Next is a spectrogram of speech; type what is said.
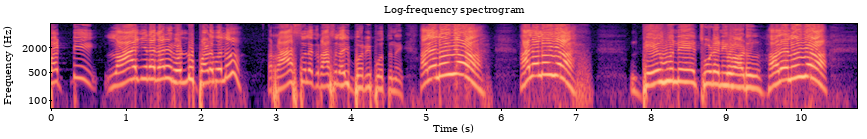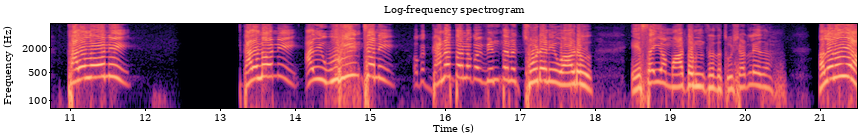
పట్టి లాగిన కానీ రెండు పడవలు రాసులకు రాసులు అవి బొర్రిపోతున్నాయి హల్లెలూయా! హల్లెలూయా! దేవునే చూడని వాడు హల్లెలూయా! కలలోని కలలోని అది ఊహించని ఒక ఘనతను ఒక వింతను చూడని వాడు ఎసయ్య మాట ఉన్నంత చూశాడు లేదా? అలెలుయ్యా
